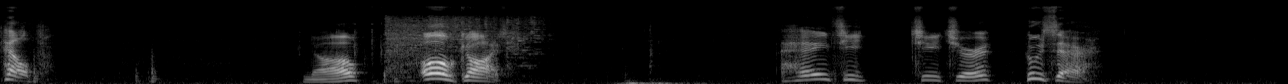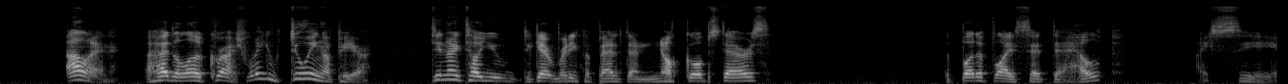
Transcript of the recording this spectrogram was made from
Help. No. Oh God. Hey, te teacher. Who's there? Allen, I heard a loud crash. What are you doing up here? Didn't I tell you to get ready for bed and not go upstairs? The butterfly said to help? I see.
